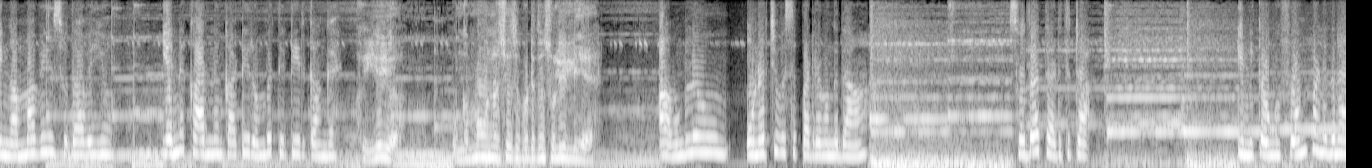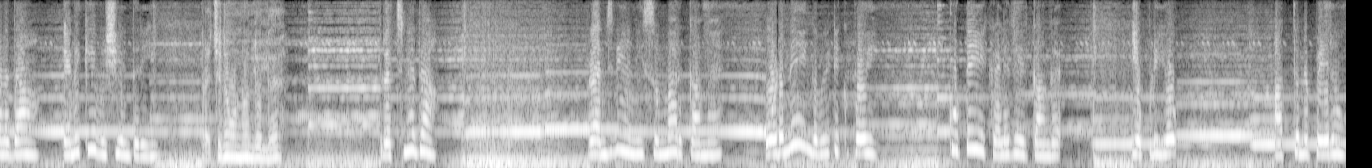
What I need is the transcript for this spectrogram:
எங்க அம்மாவையும் சுதாவையும் என்ன காரணம் காட்டி ரொம்ப திட்டிருக்காங்க. ஐயோ உங்க அம்மா உணர்ச்சி வசப்பட்டதும் சொல்லிடலையே. அவங்களும் உணர்ச்சி வசப்படுறவங்க தான். சுதா தடுத்துட்டா. இன்னைக்கு அவங்க ஃபோன் பண்ணதுனால தான் எனக்கே விஷயம் தெரியும். பிரச்சனை ஒண்ணும் இல்லைல்ல. பிரச்சனை தான். ரஞ்சினி அண்ணி சும்மா இருக்காம உடனே எங்க வீட்டுக்கு போய் குட்டையை கிளறி இருக்காங்க. எப்படியோ அத்தனை பேரும்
